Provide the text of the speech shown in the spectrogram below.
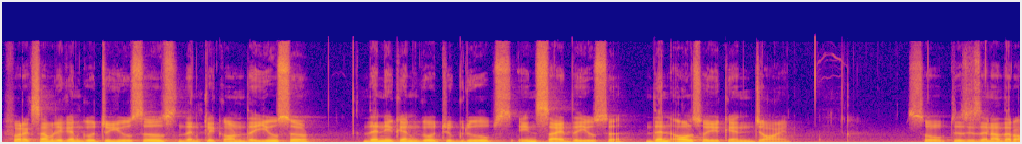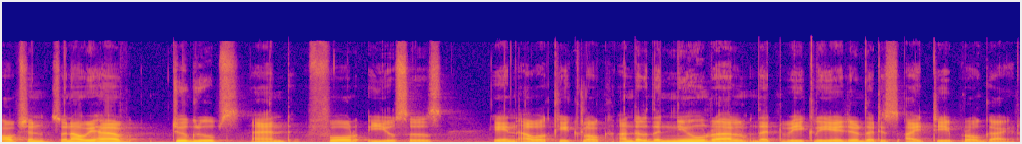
For example you can go to users then click on the user. Then you can go to groups inside the user. Then also you can join. So this is another option. So now we have two groups and four users in our Keycloak under the new realm that we created that is IT Pro Guide.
